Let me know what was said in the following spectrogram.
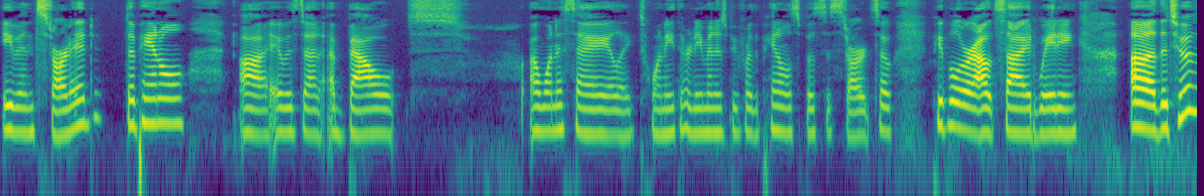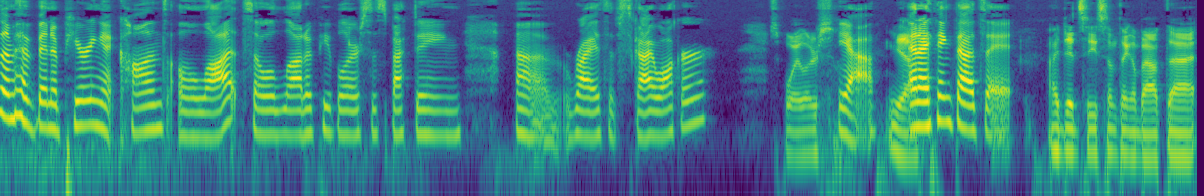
even started the panel. Uh, it was done about, I want to say like 20, 30 minutes before the panel was supposed to start. So people were outside waiting. Uh, the two of them have been appearing at cons a lot. So a lot of people are suspecting um, Rise of Skywalker. Spoilers. Yeah. Yeah. And I think that's it. I did see something about that.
